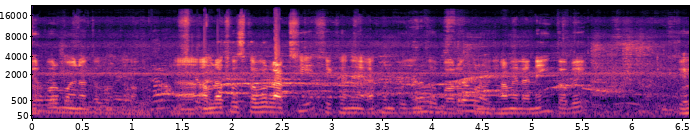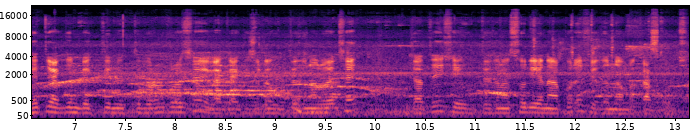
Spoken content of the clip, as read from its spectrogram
এরপর ময়না তদন্ত হবে। আমরা খোঁজ খবর রাখছি, সেখানে এখন পর্যন্ত বড় কোনো ঝামেলা নেই, তবে যেহেতু একজন ব্যক্তি মৃত্যুবরণ করেছে, এলাকায় কিছুটা উত্তেজনা রয়েছে, যাতে সেই উত্তেজনা সরিয়ে না পড়ে, সেজন্য আমরা কাজ করছি।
